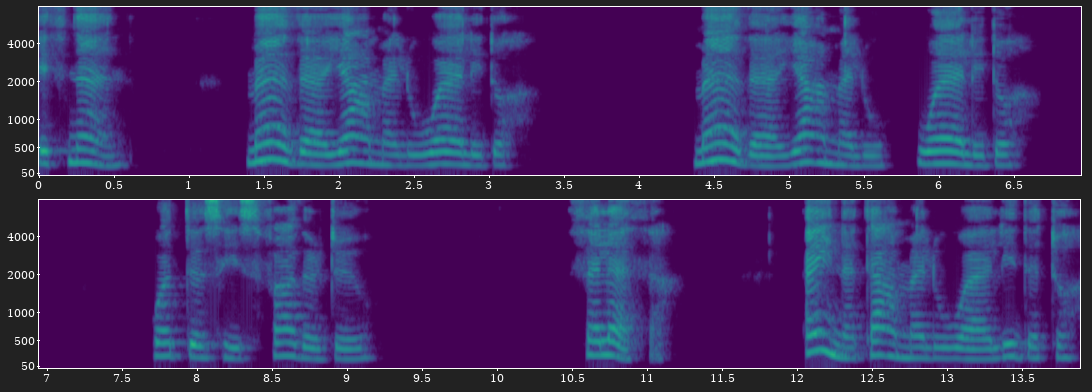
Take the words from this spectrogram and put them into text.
اثنان ماذا يعمل والده؟ ماذا يعمل والده؟ What does his father do? ثلاثة أين تعمل والدته؟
